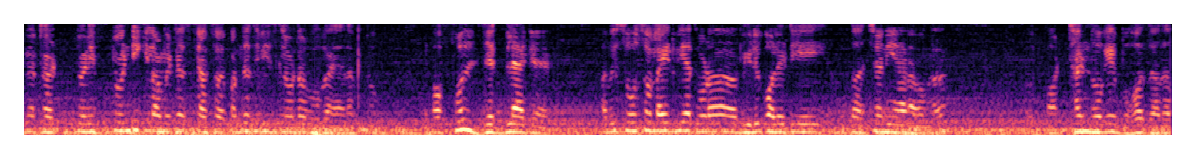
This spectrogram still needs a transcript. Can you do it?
twenty twenty kilometers के आसपास, पंद्रह से बीस किलोमीटर होगा यार अब तो। और फुल जेट ब्लैक है। अभी सोर्स ऑफ़ लाइट भी है, थोड़ा वीडियो क्वालिटी उतना अच्छा नहीं आ रहा होगा। और ठंड हो गई बहुत ज़्यादा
